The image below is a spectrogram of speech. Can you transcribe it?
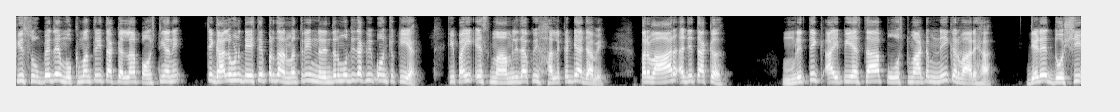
ਕਿ ਸੂਬੇ ਦੇ ਮੁੱਖ ਮੰਤਰੀ ਤੱਕ ਗੱਲਾਂ ਪਹੁੰਚਦੀਆਂ ਨੇ ਤੇ ਗੱਲ ਹੁਣ ਦੇਸ਼ ਦੇ ਪ੍ਰਧਾਨ ਮੰਤਰੀ ਨਰਿੰਦਰ ਮੋਦੀ ਤੱਕ ਵੀ ਪਹੁੰਚ ਚੁੱਕੀ ਹੈ ਕਿ ਭਾਈ ਇਸ ਮਾਮਲੇ ਦਾ ਕੋਈ ਹੱਲ ਕੱਢਿਆ ਜਾਵੇ। ਪਰਿਵਾਰ ਅਜੇ ਤੱਕ ਮ੍ਰਿਤਕ ਆਈਪੀਐਸ ਦਾ ਪੋਸਟਮਾਰਟਮ ਨਹੀਂ ਕਰਵਾ ਰਿਹਾ, ਜਿਹੜੇ ਦੋਸ਼ੀ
